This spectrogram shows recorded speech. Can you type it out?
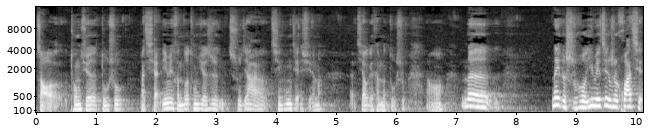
找同学读书，把钱，因为很多同学是暑假勤工俭学嘛，教给他们读书。然后那那个时候，因为这个是花钱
